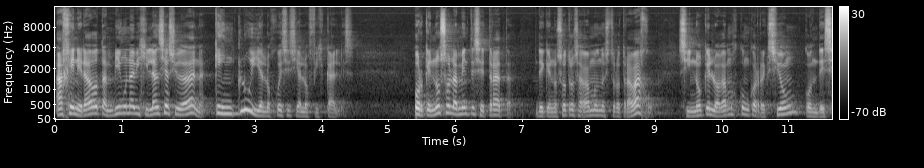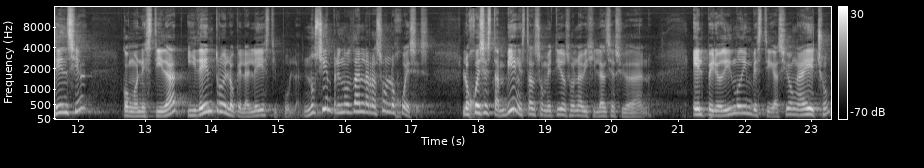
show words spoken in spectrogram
ha generado también una vigilancia ciudadana que incluye a los jueces y a los fiscales, porque no solamente se trata de que nosotros hagamos nuestro trabajo, sino que lo hagamos con corrección, con decencia con honestidad y dentro de lo que la ley estipula. No siempre nos dan la razón los jueces. Los jueces también están sometidos a una vigilancia ciudadana. El periodismo de investigación ha hecho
